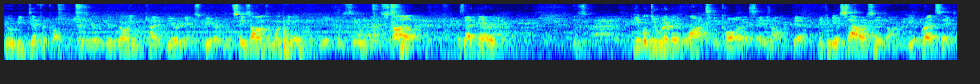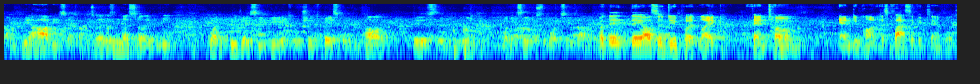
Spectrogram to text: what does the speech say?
it would be difficult because you're, you're going kind of beer against beer. With saisons, and one thing you, you see with the style is that they're people do whatever they want and call it a saison. Yeah. It could be a sour saison, it could be a Brett saison, it could be a hoppy saison. So that doesn't necessarily meet what BJCP is, which is basically DuPont is the, the when they say just the word saison. But they they also do put like Fantôme and Dupont as classic examples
